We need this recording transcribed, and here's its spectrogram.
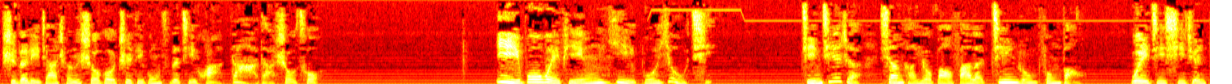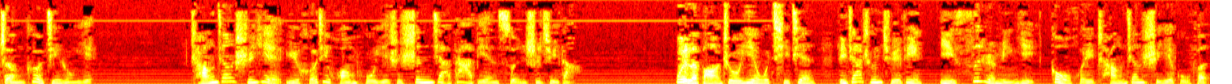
使得李嘉诚收购置地公司的计划大大受挫。一波未平，一波又起。紧接着，香港又爆发了金融风暴，危机席卷整个金融业。长江实业与和记黄埔也是身价大贬，损失巨大。为了保住业务旗舰，李嘉诚决定以私人名义购回长江实业股份。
